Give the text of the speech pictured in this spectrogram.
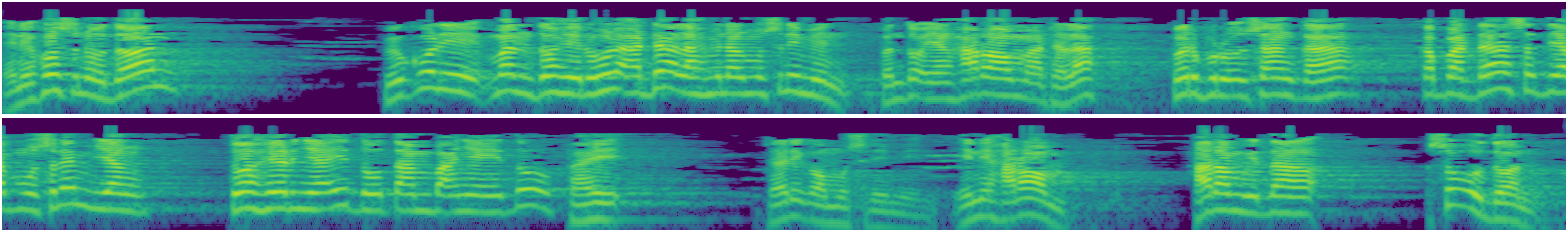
Ini khusnudon bikulli man dahirul adalah minal muslimin. Bentuk yang haram adalah berburuk sangka kepada setiap muslim yang dohirnya itu, tampaknya itu baik dari kaum muslimin. Ini haram. Haram kita suudon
